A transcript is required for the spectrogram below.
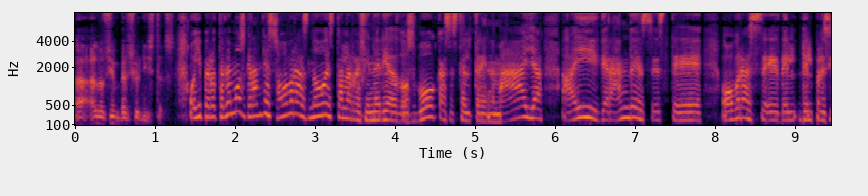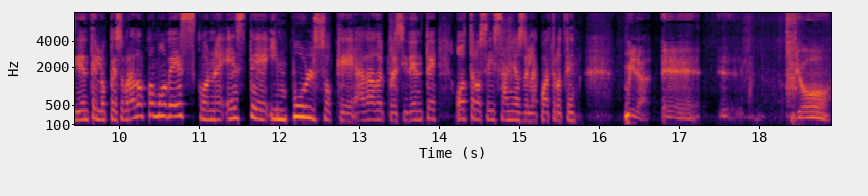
a, los inversionistas. Oye, pero tenemos grandes obras, ¿no? Está la refinería de Dos Bocas, está el Tren Maya, hay grandes este, obras eh, del, del, presidente López Obrador. ¿Cómo ves con este impulso que ha dado el presidente otros seis años de la 4T? Mira, eh, eh, yo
